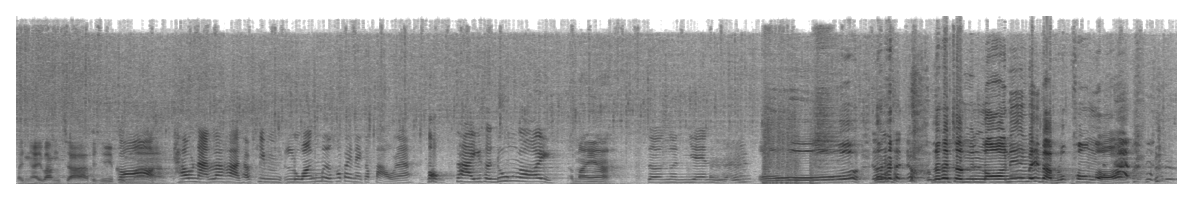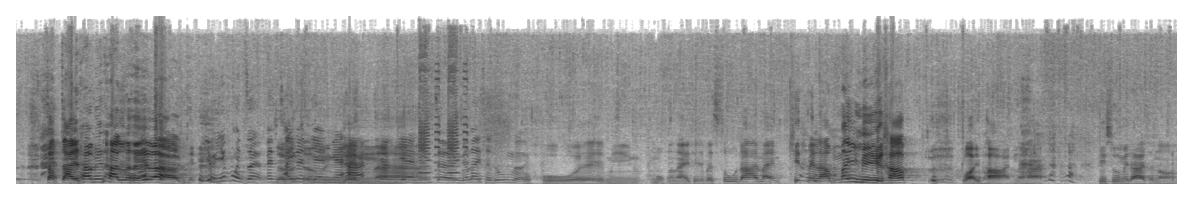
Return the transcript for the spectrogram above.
เป็นไงบ้างจ๊ะไปที่ญี่ปุ่นก็มาเท่านั้นแหละค่ะทัพทิมล้วงมือเข้าไปในกระเป๋านะ ตกใจสะดุ้งเลย ทำไมอะ เจอเงินเย็น โอ้โหก็แล้วเลยถ้าสะดุ้ง แล้วถ้าเจอเงินรอนี่ไม่แบบลุกพงเหรอ จับจ่ายถ้าไม่ทันเลยล่ะ อยู่ญี่ปุ่นเจอเป็นใช้เงินเย็นไงเจอคะเงินเย็นนะฮะเงินเย็นเจอก็เลยสะดุ้งเลย โอ้โห มีมุกอันไหนที่จะไปสู้ได้ไหม คิดไปแล้วไม่มีครับ ปล่อยผ่านนะฮะ พี่สู้ไม่ได้จะน้อง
